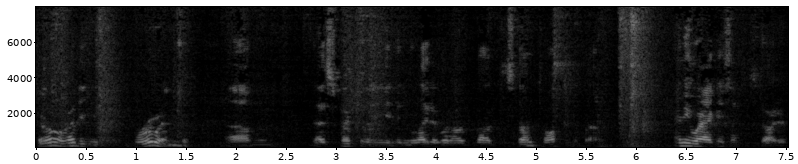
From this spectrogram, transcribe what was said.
they're already ruined, um, especially in light of what I was about to start talking about. Anyway, I guess I can start it.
